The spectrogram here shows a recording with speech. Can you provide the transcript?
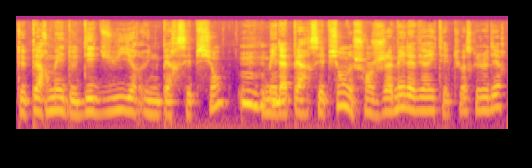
te permet de déduire une perception, Mhm. mais la perception ne change jamais la vérité. Tu vois ce que je veux dire?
